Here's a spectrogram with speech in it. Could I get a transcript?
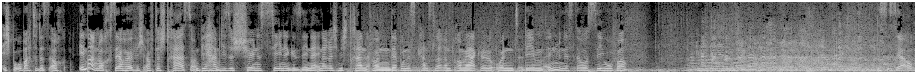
ich beobachte das auch immer noch sehr häufig auf der Straße und wir haben diese schöne Szene gesehen, da erinnere ich mich dran, von der Bundeskanzlerin Frau Merkel und dem Innenminister Horst Seehofer. Das ist ja auch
